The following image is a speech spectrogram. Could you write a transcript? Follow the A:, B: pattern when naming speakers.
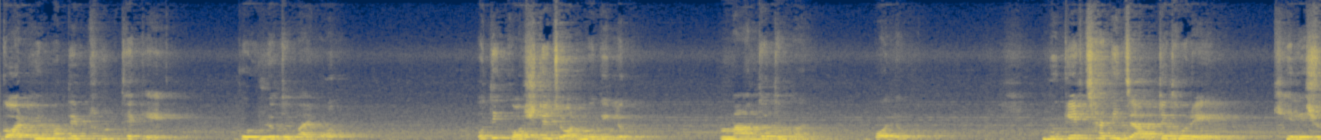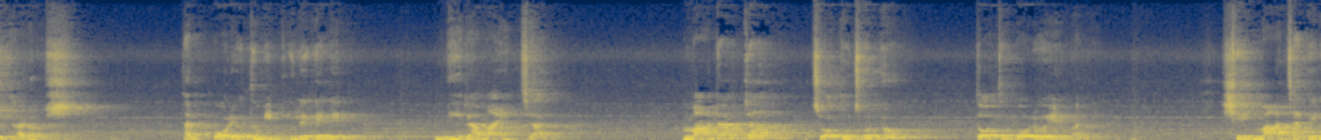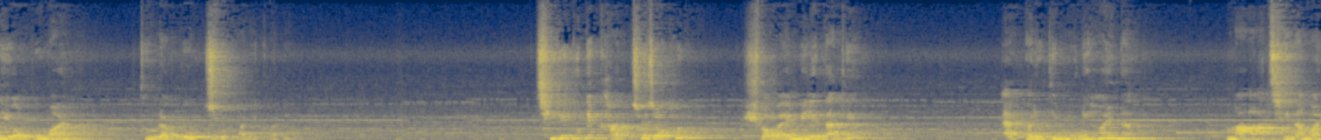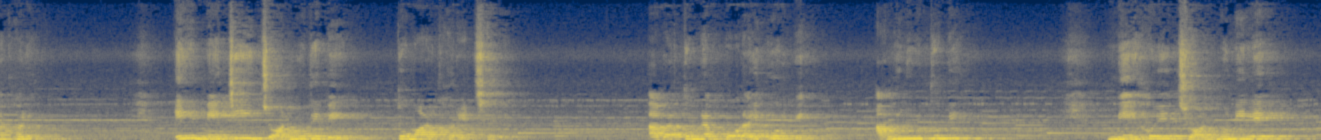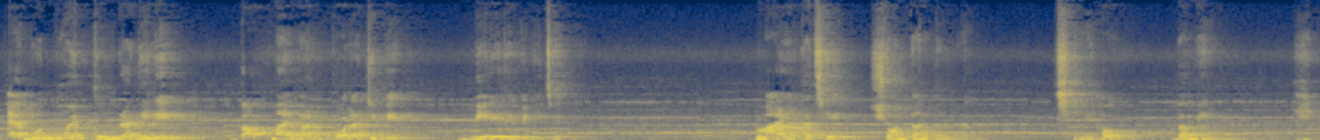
A: গর্ভের মধ্যে ভ্রূণ থেকে করল তোমায় বড় অতি কষ্টে জন্ম দিল। মা তো তোমার, বলো। বুকের ছাতি জাপটে ধরে খেলে সুধারস তারপরেও তুমি ভুলে গেলে মেয়েরা মায়ের চাল মা ডাকটা যত ছোট, তত বড় এর মানে। সেই মা চাঁদেরই অপমান তোমরা করছ ক্ষণে ক্ষণে ছিঁড়ে কুটে খাচ্ছ যখন? সবাই মিলে তাকে? একবারও কি মনে হয় না? মা আছেন আমার ঘরে। এই মেয়েটি জন্ম দেবে তোমার ঘরের ছেলে। আবার তোমরা বড়াই করবে, আমি নই তুমি মেয়ে হয়ে জন্ম নিলে এমন ভয় তোমরা দিলে, বাপ মা এবার গলা টিপে মেরে দেবে নিজেকে। মায়ের কাছে সন্তান তোমরা, ছেলে হও বা মেয়ে।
